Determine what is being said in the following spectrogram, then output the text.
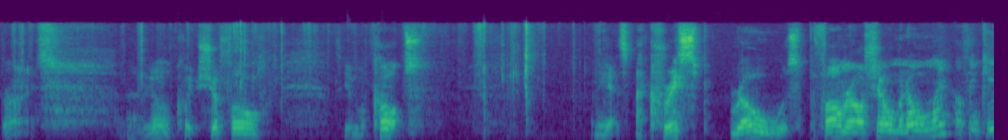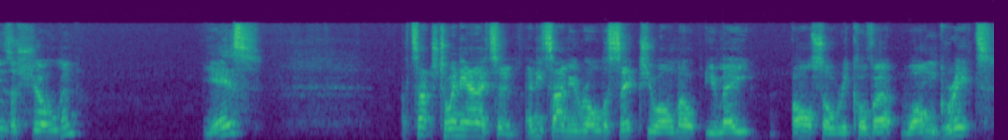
Right, there we go, quick shuffle. Give him a cut. And he gets a crisp rose. Performer or showman only. I think he's a showman. He is. Attached to any item, anytime you roll a six, you, you may also recover one grit.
